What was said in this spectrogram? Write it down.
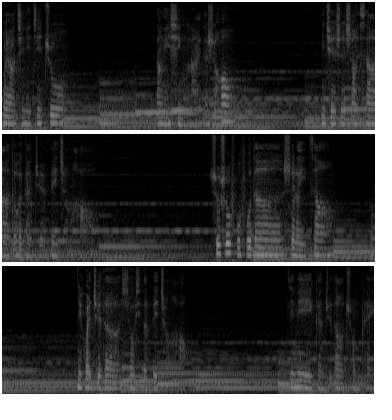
我要请你记住，当你醒来的时候，你全身上下都会感觉非常好，舒舒服服的睡了一觉，你会觉得休息的非常好。你感觉到充沛。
